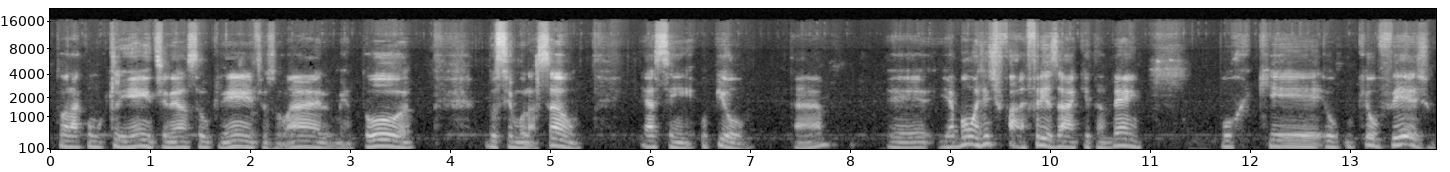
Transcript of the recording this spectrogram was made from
estou lá como cliente, né? Sou cliente, usuário, mentor do simulação, é assim, o PO, tá? É, e é bom a gente falar, frisar aqui também, porque eu, o que eu vejo,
